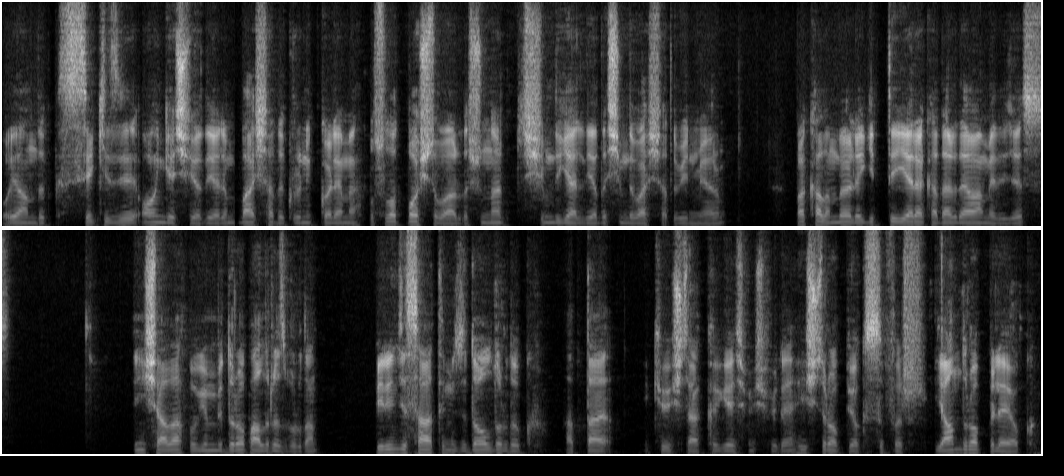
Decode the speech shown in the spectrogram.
Uyandık. 8'i 10 geçiyor diyelim. Başladık Runic Golem'e. Bu slot boştu vardı. Şunlar şimdi geldi ya da şimdi başladı bilmiyorum. Bakalım böyle gittiği yere kadar devam edeceğiz. İnşallah bugün bir drop alırız buradan. Birinci saatimizi doldurduk. Hatta 2-3 dakika geçmiş bile. Hiç drop yok. Sıfır. Yan drop bile yok.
